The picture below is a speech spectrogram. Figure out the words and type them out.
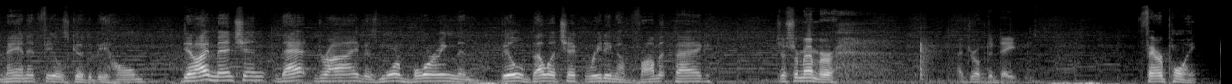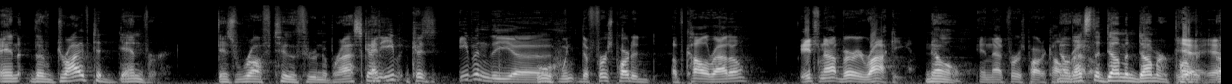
man, it feels good to be home. Did I mention that drive is more boring than Bill Belichick reading a vomit bag? Just remember, I drove to Dayton. Fair point. And the drive to Denver is rough too through Nebraska. And even because even the uh, when, the first part of, of Colorado, it's not very rocky no, in that first part of Colorado. no, that's the Dumb and Dumber part yeah, yeah.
